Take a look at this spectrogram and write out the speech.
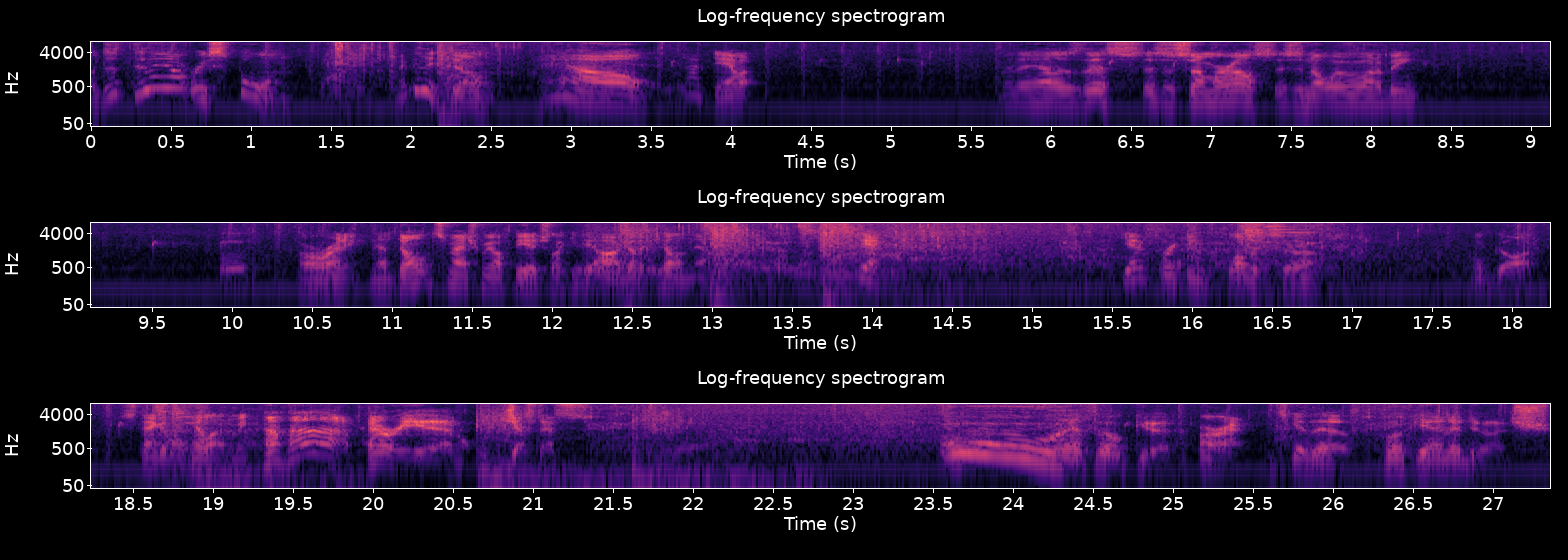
Oh, does, do they not respawn? Maybe they don't. Ow! God damn it. Where the hell is this? This is somewhere else. This is not where we want to be. Alrighty. Now don't smash me off the edge like you did. Oh, I gotta kill him now. Dick! Get a freaking clobbered, sir. Oh god. Stagger the hell out of me. Haha! -ha! Parry of justice! Ooh, that felt good. Alright, let's get the fuck out of Dutch.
